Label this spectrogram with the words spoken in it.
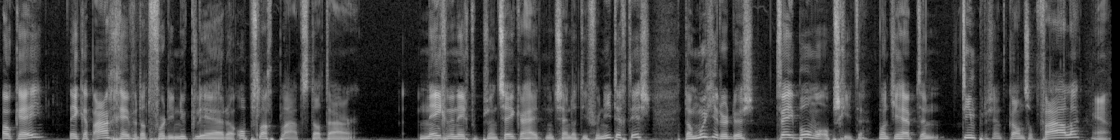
oké, ik heb aangegeven dat voor die nucleaire opslagplaats dat daar 99% zekerheid moet zijn dat die vernietigd is. Dan moet je er dus twee bommen op schieten. Want je hebt een 10% kans op falen. Ja.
